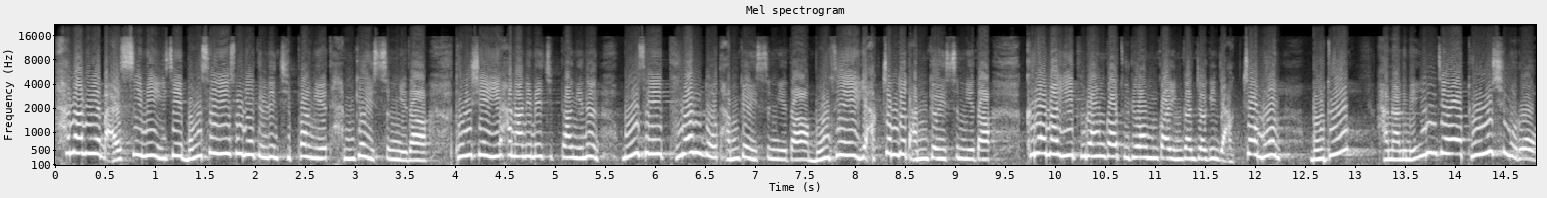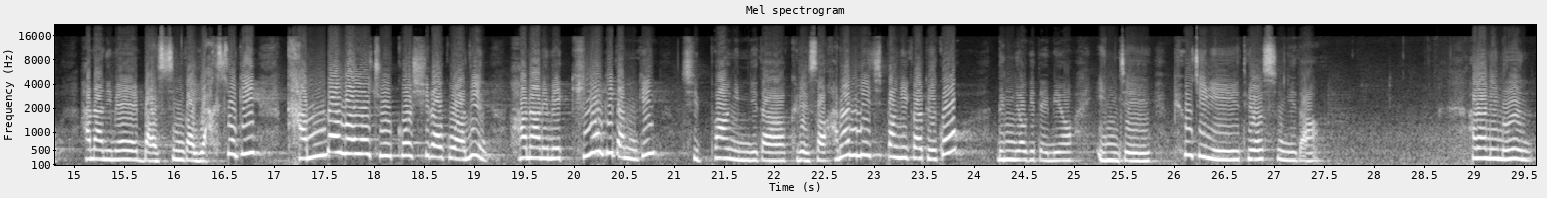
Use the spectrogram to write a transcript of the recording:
하나님의 말씀이 이제 모세의 손에 들린 지팡이에 담겨 있습니다. 동시에 이 하나님의 지팡이는 모세의 불안도 담겨 있습니다. 모세의 약점도 담겨 있습니다. 그러나 이 불안과 두려움과 인간적인 약점은 모두 하나님의 임재와 도우심으로 하나님의 말씀과 약속이 감당하여 줄 것이라고 하는 하나님의 기억이 담긴 지팡입니다. 그래서 하나님의 지팡이가 되고 능력이 되며 인재 표징이 되었습니다. 하나님은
